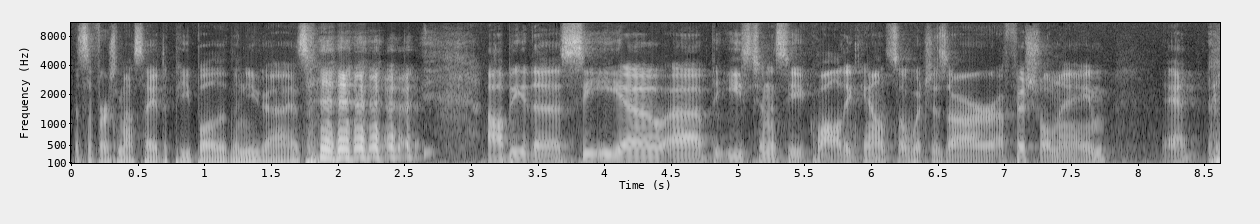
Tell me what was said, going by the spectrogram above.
that's the first time I'll say it to people other than you guys. I'll be the CEO of the East Tennessee Equality Council, which is our official name. And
